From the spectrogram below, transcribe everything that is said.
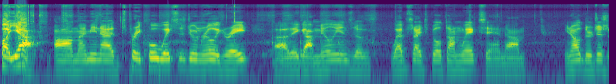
But yeah, um, I mean, uh, it's pretty cool. Wix is doing really great. Uh, they got millions of websites built on Wix, and um, you know, they're just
